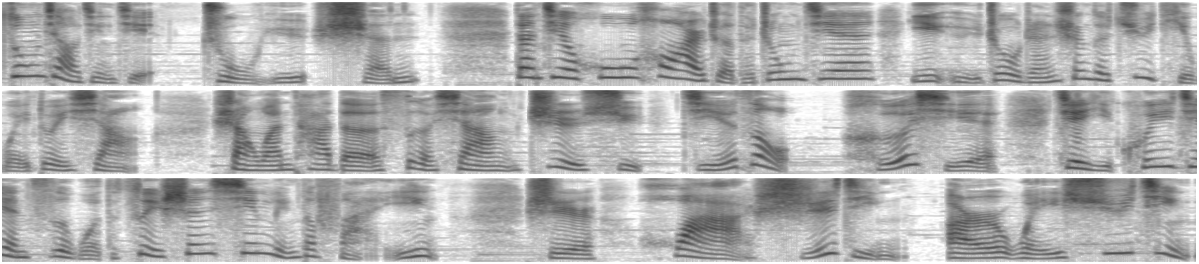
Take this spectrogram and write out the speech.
宗教境界主于神。但介乎后二者的中间，以宇宙人生的具体为对象，赏玩它的色相、秩序、节奏、和谐，借以窥见自我的最深心灵的反应，是化实景。而为虚境，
